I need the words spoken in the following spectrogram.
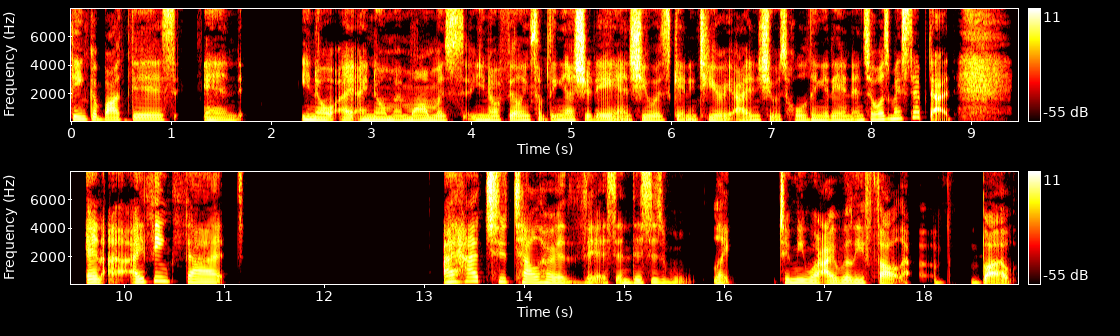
think about this and, you know, I I know my mom was, you know, feeling something yesterday, and she was getting teary-eyed, and she was holding it in, and so was my stepdad. And I I think that I had to tell her this, and this is like, to me, where I really felt about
